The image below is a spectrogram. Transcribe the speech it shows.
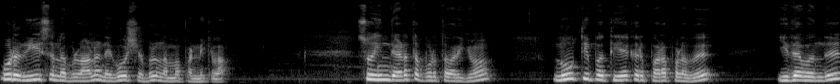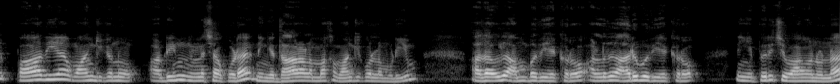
ஒரு ரீசனபிளான நெகோஷியபிள் நம்ம பண்ணிக்கலாம். ஸோ இந்த இடத்த பொறுத்த வரைக்கும் நூற்றி பத்து ஏக்கர் பரப்பளவு. இதை வந்து பாதியாக வாங்கிக்கணும் அப்படின்னு நினச்சா கூட நீங்கள் தாராளமாக வாங்கி கொள்ள முடியும். அதாவது ஐம்பது ஏக்கரோ அல்லது அறுபது ஏக்கரோ நீங்கள் பிரித்து வாங்கணுன்னா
